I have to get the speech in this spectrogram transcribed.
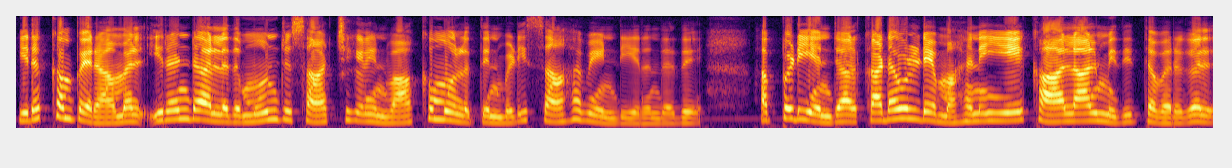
இரக்கம் பெறாமல் இரண்டு அல்லது மூன்று சாட்சிகளின் வாக்குமூலத்தின்படி சாக வேண்டியிருந்தது. அப்படியென்றால் கடவுளுடைய மகனையே காலால் மிதித்தவர்கள்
